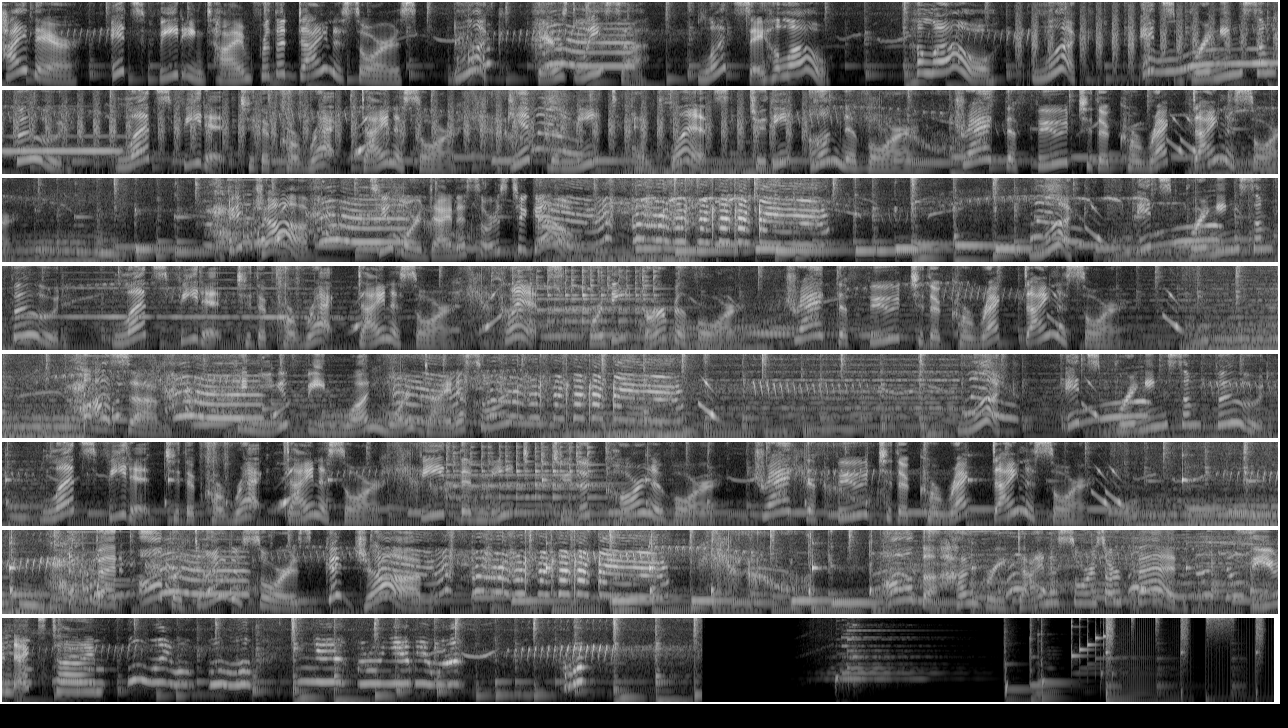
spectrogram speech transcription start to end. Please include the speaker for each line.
Speaker 1: Hi there! It's feeding time for the dinosaurs. Look, there's Lisa. Let's say hello. Hello! Look, it's bringing some food. Let's feed it to the correct dinosaur. Give the meat and plants to the omnivore. Drag the food to the correct dinosaur. Good job! Two more dinosaurs to go. Look, it's bringing some food. Let's feed it to the correct dinosaur. Plants for the herbivore. Drag the food to the correct dinosaur. Awesome! Can you feed one more dinosaur? Look, it's bringing some food. Let's feed it to the correct dinosaur. Feed the meat to the carnivore. Drag the food to the correct dinosaur. Fed all the dinosaurs. Good job! All the hungry dinosaurs are fed. See you next time.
